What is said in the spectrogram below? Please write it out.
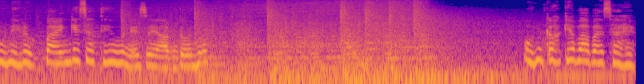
उन्हें रोक पाएँगे सती होने से आप दोनों? उनका क्या बाबा साहब?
